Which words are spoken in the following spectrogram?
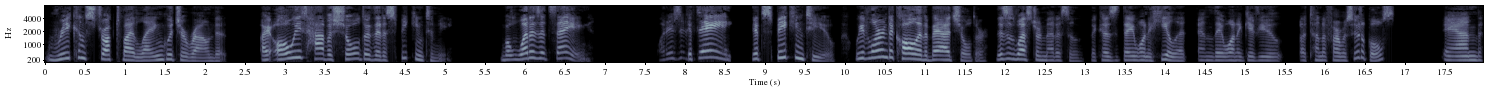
reconstruct my language around it. I always have a shoulder that is speaking to me. But what is it saying? What is it it's, saying? It's speaking to you. We've learned to call it a bad shoulder. This is Western medicine because they want to heal it and they want to give you a ton of pharmaceuticals and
